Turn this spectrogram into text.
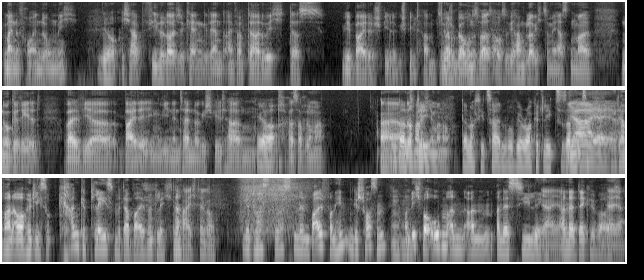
meine Freunde und mich. Ja. Ich habe viele Leute kennengelernt, einfach dadurch, dass wir beide Spiele gespielt haben. Zum Ja. Beispiel bei uns war es auch so, wir haben, glaube ich, zum ersten Mal nur geredet, weil wir beide irgendwie Nintendo gespielt haben Ja. und was auch immer. Äh, Und und dann das noch die- noch. Dann noch die Zeiten, wo wir Rocket League zusammen. Ja, ja, ja. Ey, da waren aber wirklich so kranke Plays mit dabei, wirklich, Da ne? reicht der Gott. Ja, du hast, du hast einen Ball von hinten geschossen und ich war oben an, an, an der Ceiling, Mhm. Ja, ja. an der Decke war ich. ja.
